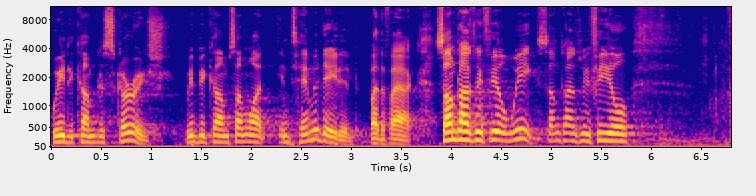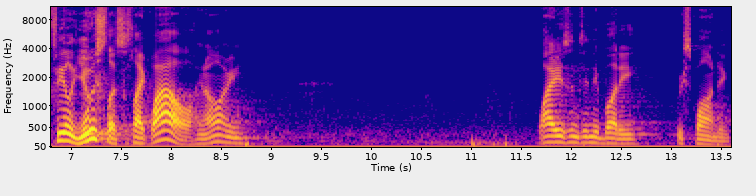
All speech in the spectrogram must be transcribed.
we become discouraged. We become somewhat intimidated by the fact. Sometimes we feel weak. Sometimes we feel feel useless. It's like, wow, you know, I mean, why isn't anybody responding?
